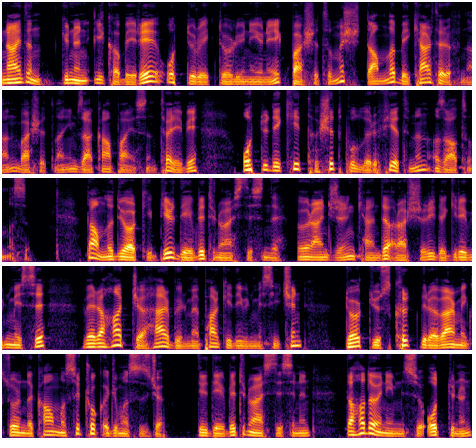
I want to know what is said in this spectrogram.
Günaydın. Günün ilk haberi ODTÜ rektörlüğüne yönelik başlatılmış Damla Bekar tarafından başlatılan imza kampanyasının talebi ODTÜ'deki taşıt pulları fiyatının azaltılması. Damla diyor ki bir devlet üniversitesinde öğrencilerin kendi araçlarıyla girebilmesi ve rahatça her bölüme park edebilmesi için 440 lira vermek zorunda kalması çok acımasızca. Bir devlet üniversitesinin daha da önemlisi ODTÜ'nün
